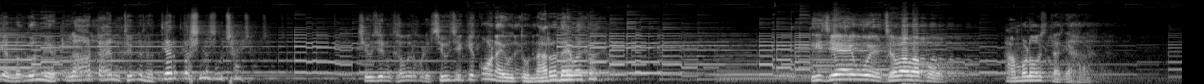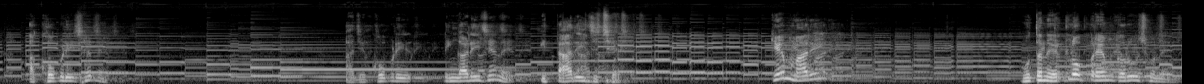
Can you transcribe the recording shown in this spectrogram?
કે લગ્ન એટલા ટાઈમ થઈ ને અત્યારે પ્રશ્ન પૂછાય શિવજીને ખબર પડી. શિવજી કે કોણ આવ્યું તું? નારદ આવ્યા હતા? એ જે આવ્યું હોય, જવાબ આપો. સાંભળો જ કે હા. આ ખોપડી છે ને? આ જે ખોપડી ટીંગાડી છે ને એ તારી જ છે. કેમ મારી? હું તને એટલો પ્રેમ કરું છું ને.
